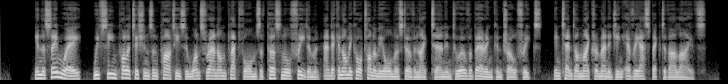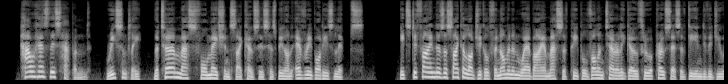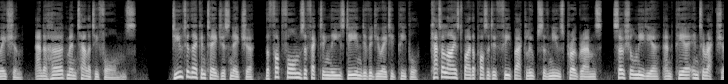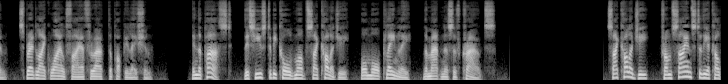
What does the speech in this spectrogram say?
In the same way, we've seen politicians and parties who once ran on platforms of personal freedom and economic autonomy almost overnight turn into overbearing control freaks, intent on micromanaging every aspect of our lives. How has this happened? Recently, the term mass formation psychosis has been on everybody's lips. It's defined as a psychological phenomenon whereby a mass of people voluntarily go through a process of de-individuation, and a herd mentality forms. Due to their contagious nature, the thought forms affecting these de-individuated people, catalyzed by the positive feedback loops of news programs, social media and peer interaction, spread like wildfire throughout the population. In the past, this used to be called mob psychology, or more plainly, the madness of crowds. Psychology, from science to the occult.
